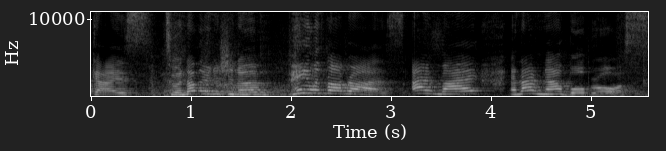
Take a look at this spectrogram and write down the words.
Back guys to another edition of Paint with Bob Ross. I'm Mai and I'm now Bob Ross.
